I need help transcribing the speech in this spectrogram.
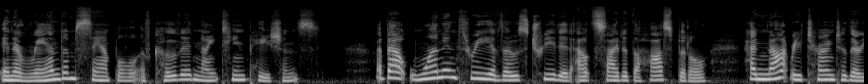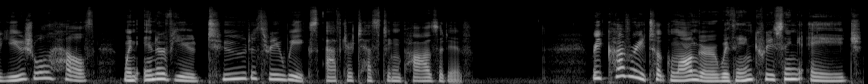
In a random sample of COVID 19 patients, about one in three of those treated outside of the hospital had not returned to their usual health when interviewed two to three weeks after testing positive. Recovery took longer with increasing age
